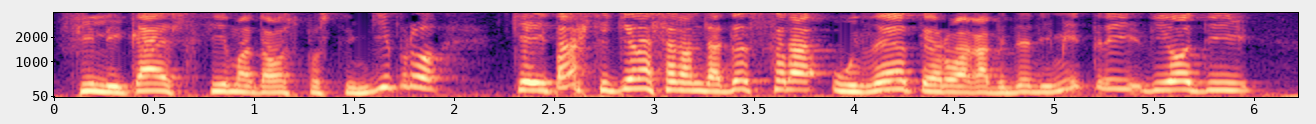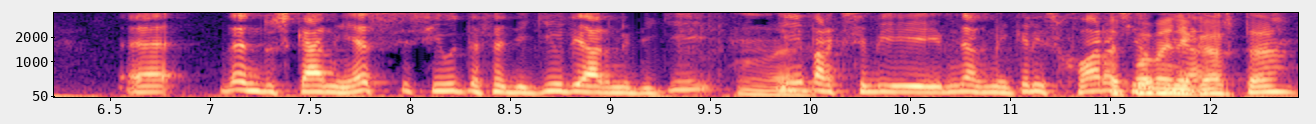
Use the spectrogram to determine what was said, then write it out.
φιλικά αισθήματα ως προς την Κύπρο και υπάρχει και ένα 44% ουδέτερο αγαπητέ Δημήτρη, διότι ε, δεν τους κάνει αίσθηση ούτε θετική ούτε αρνητική η ύπαρξη μιας μικρής χώρας. η Ναι. Επόμενη οποία- κάρτα.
